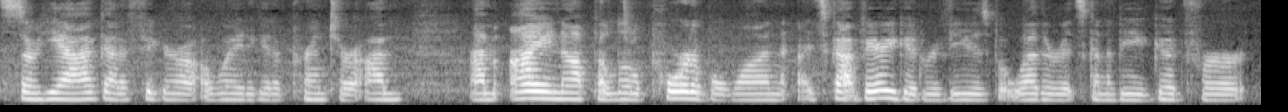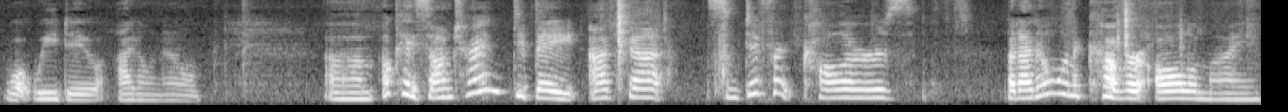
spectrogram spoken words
So yeah, I've got to figure out a way to get a printer. I'm I'm eyeing up a little portable one. It's got very good reviews, but whether it's going to be good for what we do, I don't know. Um, okay, so I'm trying to debate. I've got some different colors, but I don't want to cover all of my...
